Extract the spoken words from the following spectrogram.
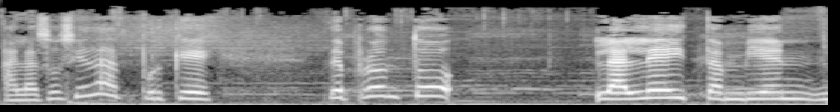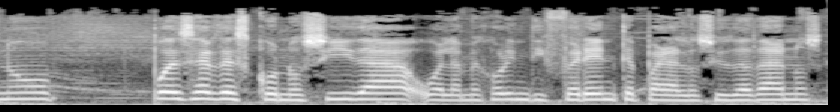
a la sociedad, porque de pronto la ley también no puede ser desconocida o a lo mejor indiferente para los ciudadanos,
